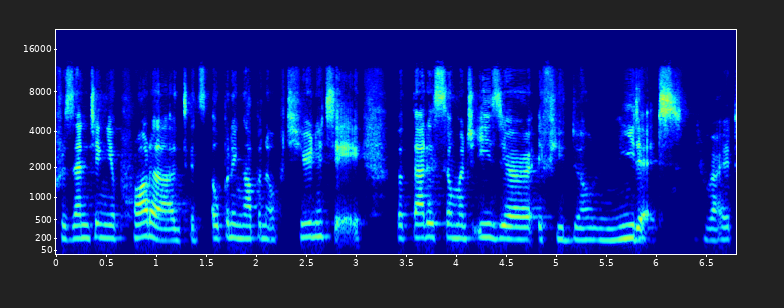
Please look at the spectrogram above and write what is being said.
presenting your product. It's opening up an opportunity. But that is so much easier if you don't need it right?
